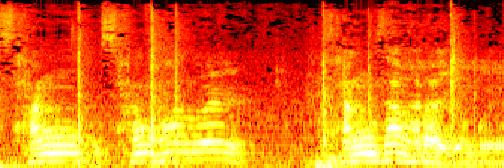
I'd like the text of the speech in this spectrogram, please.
상, 상황을 상상하라 이런 거예요.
